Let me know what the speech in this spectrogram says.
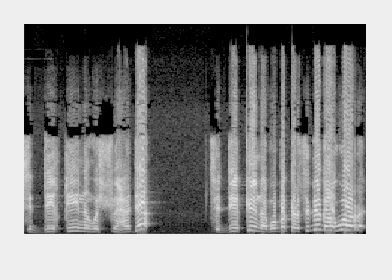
sidiiqiina washuhadaa sidiiqiin abubakar sidiiqa ugu horey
